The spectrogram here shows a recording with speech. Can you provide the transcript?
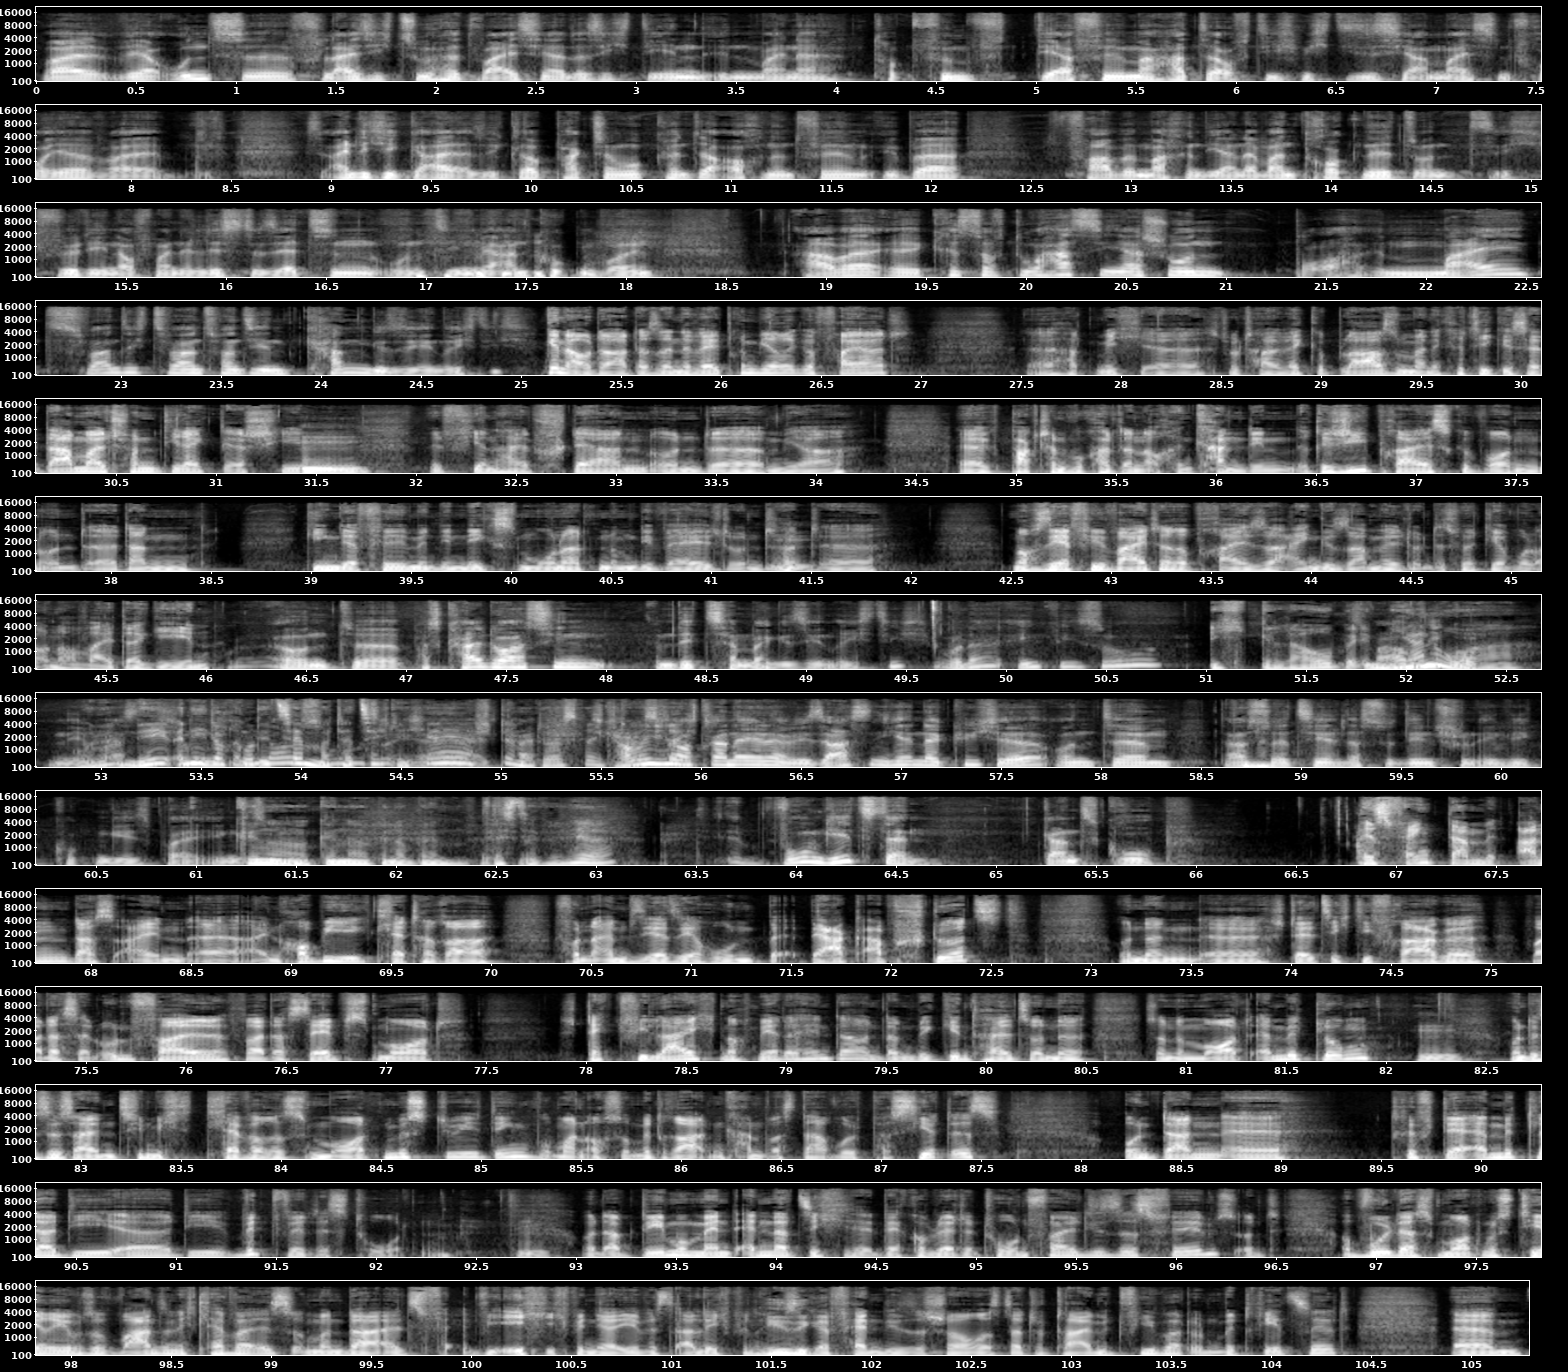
weil wer uns äh, fleißig zuhört, weiß ja, dass ich den in meiner Top 5 der Filme hatte, auf die ich mich dieses Jahr am meisten freue, weil ist eigentlich egal. Also ich glaube, Park Chan-wook könnte auch einen Film über Farbe machen, die an der Wand trocknet und ich würde ihn auf meine Liste setzen und ihn mir angucken wollen. Aber äh, Christoph, du hast ihn ja schon boah, im Mai 2022 in Cannes gesehen, richtig? Genau, da hat er seine Weltpremiere gefeiert äh, hat mich äh, total weggeblasen. Meine Kritik ist ja damals schon direkt erschienen mhm. mit viereinhalb Sternen und ähm, ja, äh, Park Chan-wook hat dann auch in Cannes den Regiepreis gewonnen und äh, dann ging der Film in den nächsten Monaten um die Welt und mhm. hat äh, noch sehr viel weitere Preise eingesammelt und es wird ja wohl auch noch weitergehen. Und äh, Pascal, du hast ihn im Dezember gesehen, richtig? Oder irgendwie so? Ich glaube im Januar. Nee, oder? Nee, nee doch im Dezember, tatsächlich. Ja, ja, stimmt, du hast recht. Ich kann mich noch dran erinnern, wir saßen hier in der Küche und ähm, da hast genau. du erzählt, dass du den schon irgendwie gucken gehst bei irgendeinem Genau, genau, genau, beim Festival. Festival, ja. Worum geht's denn? Ganz grob. Es fängt damit an, dass ein, äh, ein Hobbykletterer von einem sehr, sehr hohen Berg abstürzt. Und dann äh, stellt sich die Frage, war das ein Unfall? War das Selbstmord? Steckt vielleicht noch mehr dahinter und dann beginnt halt so eine so eine Mordermittlung hm. und es ist ein ziemlich cleveres Mord-Mystery-Ding, wo man auch so mitraten kann, was da wohl passiert ist und dann äh, trifft der Ermittler die äh, die Witwe des Toten. Hm. Und ab dem Moment ändert sich der komplette Tonfall dieses Films. Und obwohl das Mordmysterium so wahnsinnig clever ist und man da als, wie ich, ich bin ja, ihr wisst alle, ich bin riesiger Fan dieses Genres, da total mitfiebert und miträtselt, ähm,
